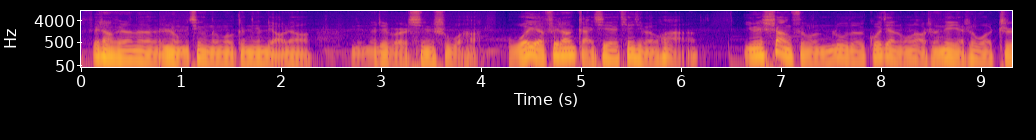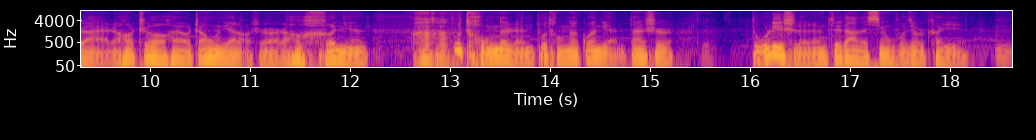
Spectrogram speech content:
非常非常的荣幸能够跟您聊聊您的这本新书哈。我也非常感谢天喜文化，啊因为上次我们录的郭建龙老师，那也是我挚爱，然后之后还有张宏杰老师，然后和您 不同的人，不同的观点，但是读历史的人最大的幸福就是可以嗯，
